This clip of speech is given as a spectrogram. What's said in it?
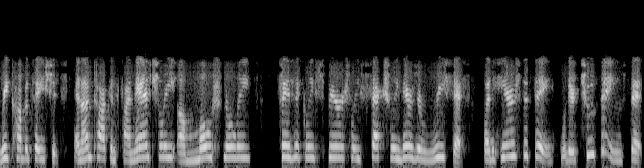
recompensation, and I'm talking financially, emotionally, physically, spiritually, sexually. There's a reset. But here's the thing: well, there are two things that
